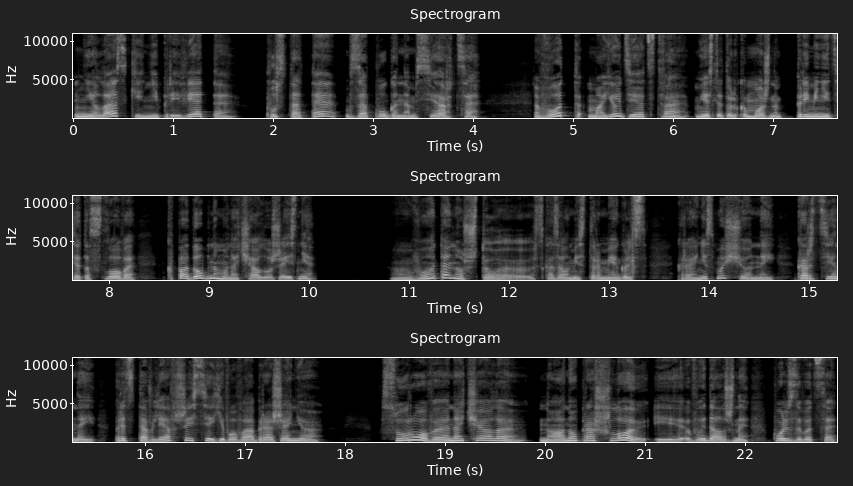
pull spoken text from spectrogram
Ни ласки, ни привета, пустота в запуганном сердце — вот мое детство, если только можно применить это слово, к подобному началу жизни. «Вот оно что», — сказал мистер Миггельс, крайне смущенный картиной, представлявшейся его воображению. «Суровое начало, но оно прошло, и вы должны пользоваться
